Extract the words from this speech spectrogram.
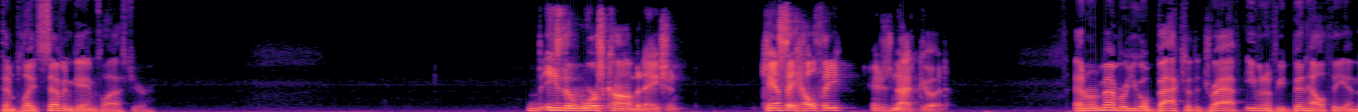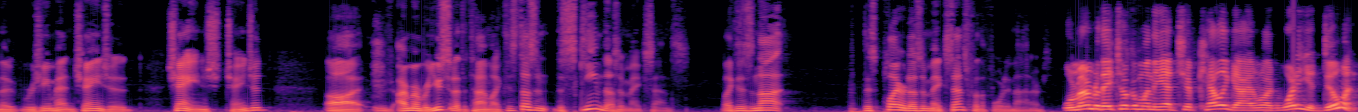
Then played seven games last year. He's the worst combination. Can't stay healthy and is not good. And remember, you go back to the draft. Even if he'd been healthy and the regime hadn't changed it, changed, changed it. Uh, I remember you said at the time, like this doesn't, the scheme doesn't make sense. Like this is not, this player doesn't make sense for the 49ers. Well, remember they took him when they had Chip Kelly guy, and we're like, "What are you doing?"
